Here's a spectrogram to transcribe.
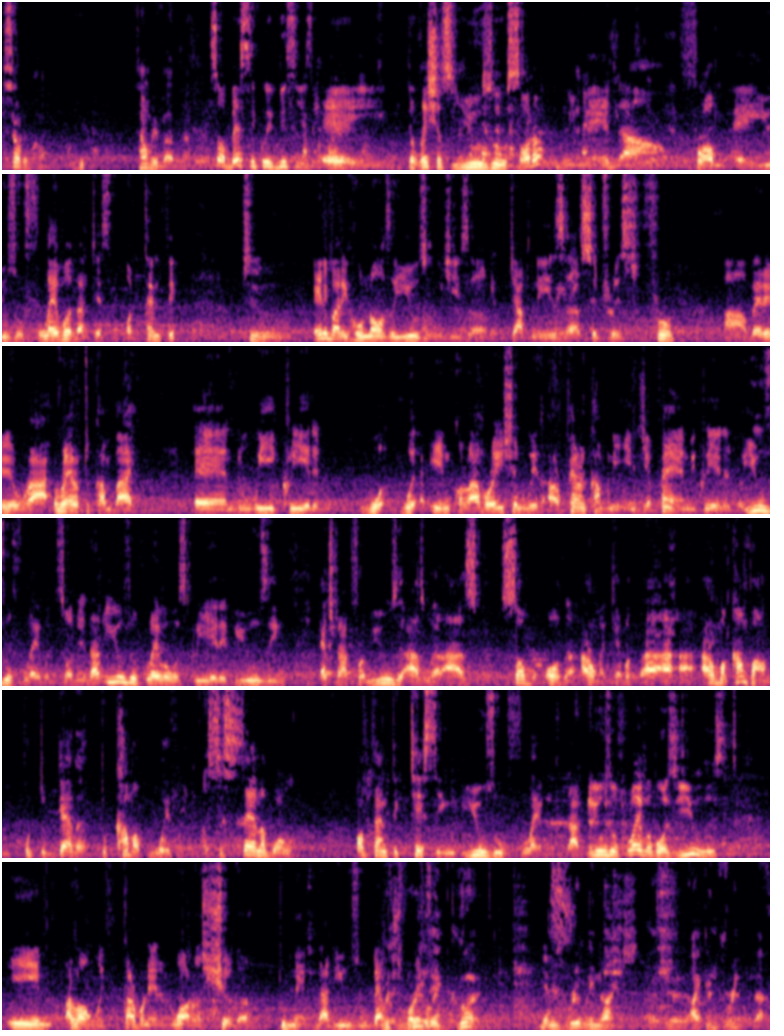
soda pop. Mm-hmm. Tell me about that. So basically, this is a delicious yuzu soda we made uh, from a yuzu flavor that is authentic to anybody who knows the yuzu, which is a Japanese uh, citrus fruit, uh, very ra- rare to come by. And we created, in collaboration with our parent company in Japan, we created a yuzu flavor. So that yuzu flavor was created using extract from yuzu as well as some other aroma, uh, uh, aroma compound put together to come up with a sustainable authentic tasting yuzu flavor. That yuzu flavor was used in along with carbonated water, sugar to make that yuzu It beverage. was for really example. good. It was really nice. Uh, I could drink that.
